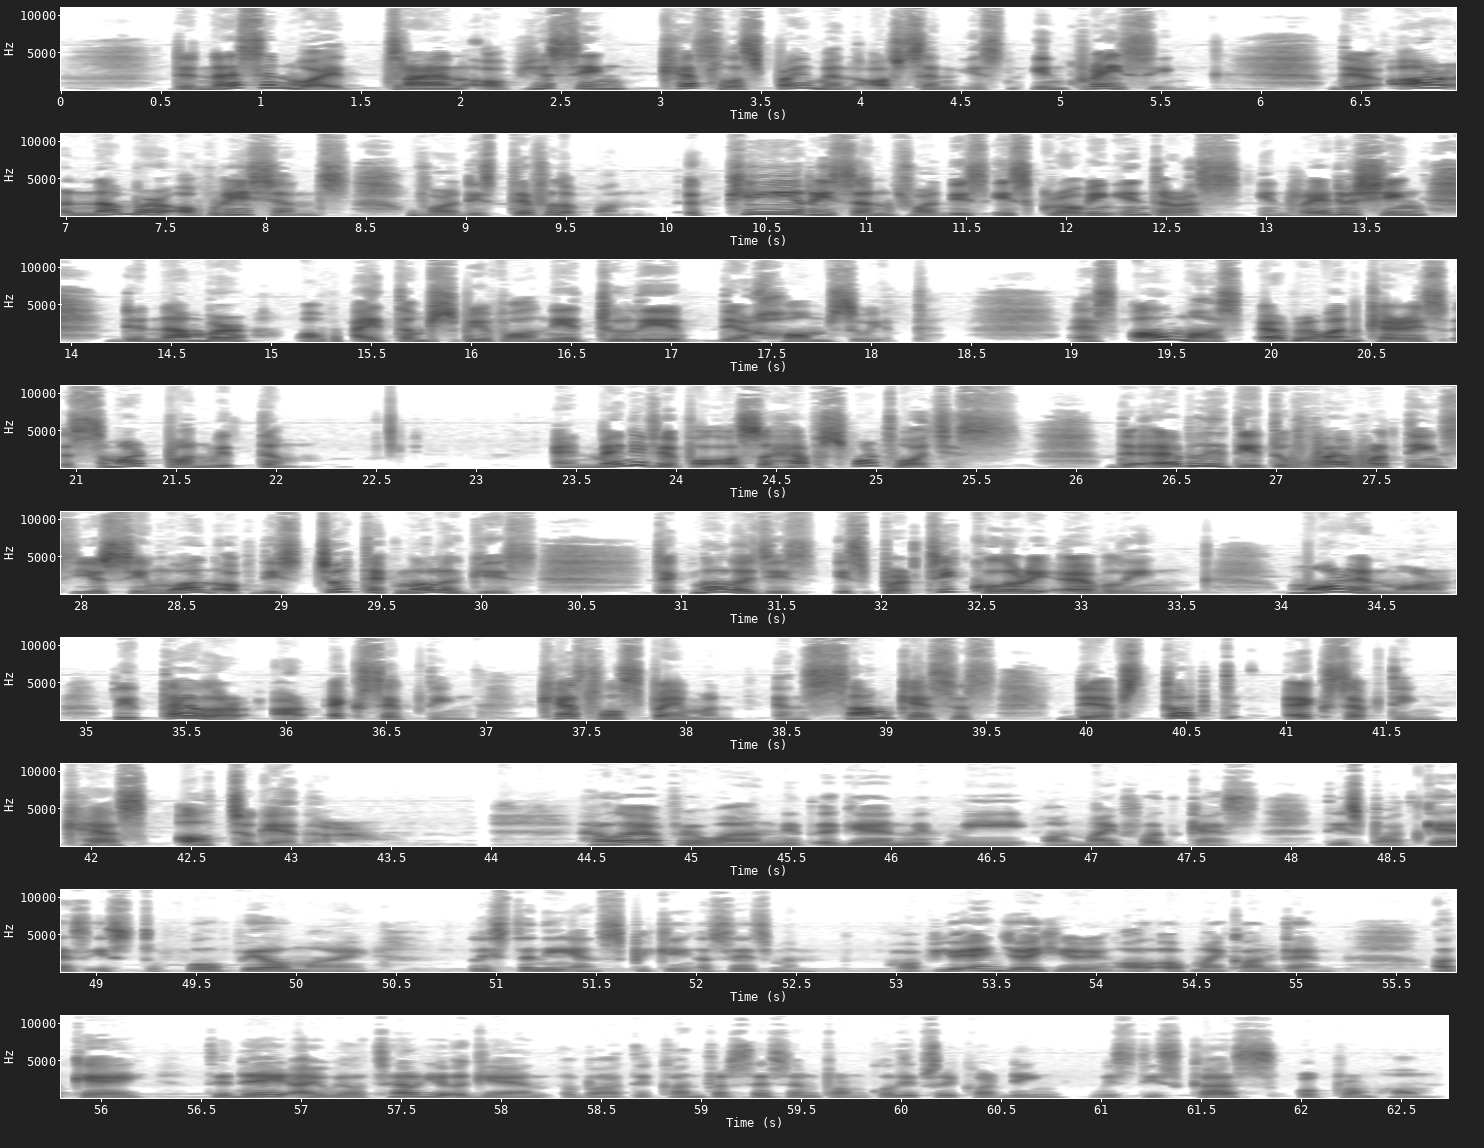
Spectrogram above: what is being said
The nationwide trend of using cashless payment option is increasing. There are a number of reasons for this development. A key reason for this is growing interest in reducing the number of items people need to leave their homes with, as almost everyone carries a smartphone with them. And many people also have smartwatches. The ability to pay for things using one of these two technologies technologies is particularly enabling. More and more retailers are accepting cashless payment. In some cases, they've stopped accepting cash altogether. Hello everyone, meet again with me on my podcast. This podcast is to fulfill my listening and speaking assessment. Hope you enjoy hearing all of my content. Okay, today I will tell you again about the conversation from Collipse recording which discuss work from home.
